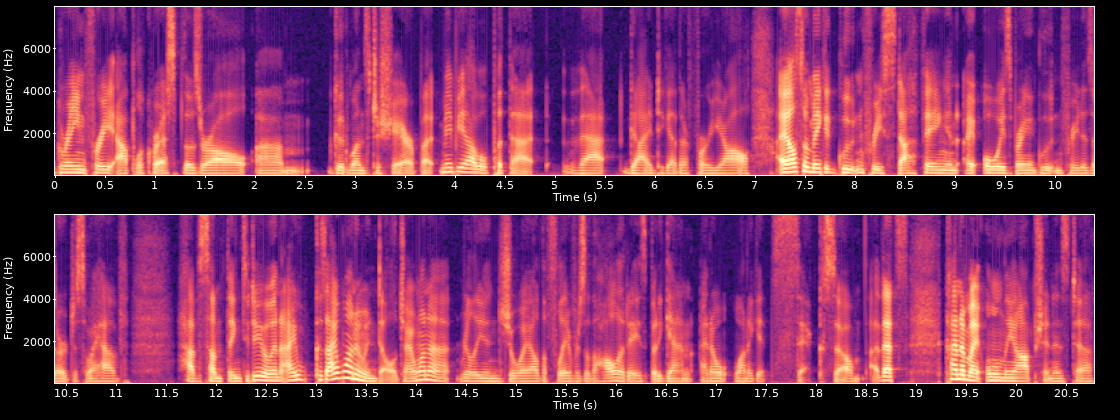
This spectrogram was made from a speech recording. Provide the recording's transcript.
grain free apple crisp. Those are all um, good ones to share. But maybe I will put that that guide together for y'all. I also make a gluten free stuffing, and I always bring a gluten free dessert just so I have have something to do and i because i want to indulge i want to really enjoy all the flavors of the holidays but again i don't want to get sick so uh, that's kind of my only option is to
